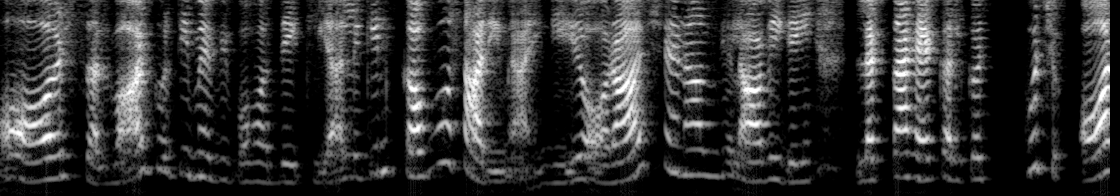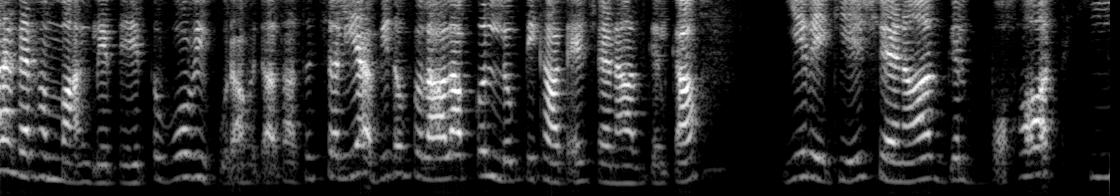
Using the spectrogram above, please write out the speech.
और सलवार कुर्ती में भी बहुत देख लिया, लेकिन कब वो साड़ी में आएँगी? और आज शहनाज गिल आ भी गई। लगता है कल को कुछ और अगर हम मांग लेते तो वो भी पूरा हो जाता। तो चलिए अभी तो फ़िलहाल आपको लुक दिखाते हैं शहनाज गिल का। ये देखिए, शहनाज गिल बहुत ही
